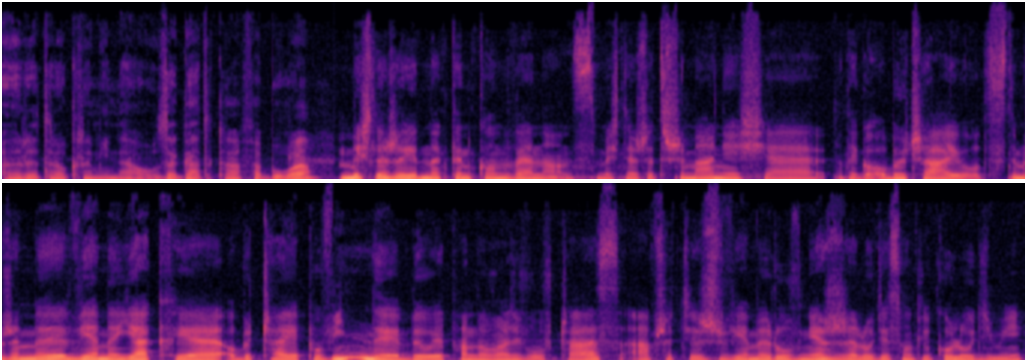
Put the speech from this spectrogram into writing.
retrokryminału? Zagadka, fabuła? Myślę, że jednak ten konwenans. Myślę, że trzymanie się tego obyczaju. Z tym, że my wiemy, jakie obyczaje powinny były panować wówczas, a przecież wiemy również, że ludzie są tylko ludźmi.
